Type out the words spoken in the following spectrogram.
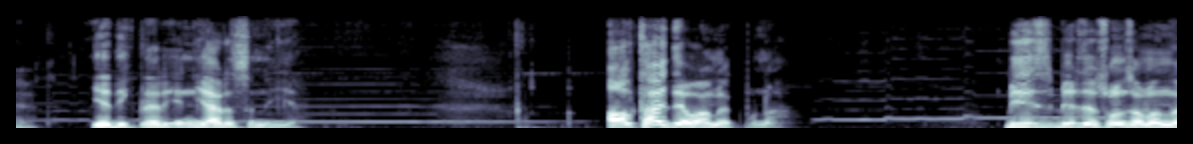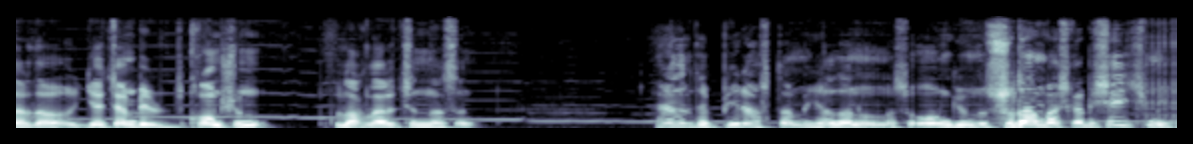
Evet. Yediklerin yarısını ye. 6 ay devam et buna. Biz bir de son zamanlarda geçen bir komşun kulakları çınlasın. Herhalde bir hafta mı yalan olmasın on gün mü sudan başka bir şey içmiyor.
